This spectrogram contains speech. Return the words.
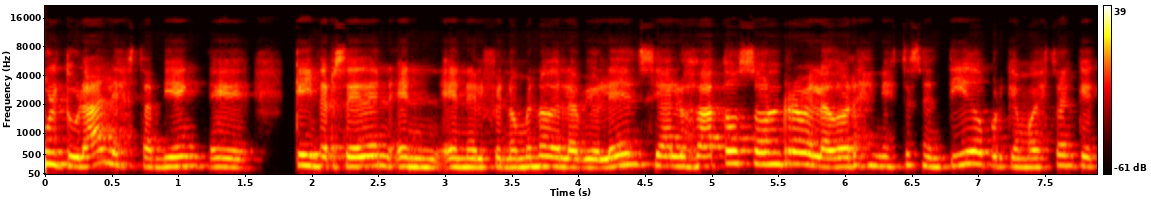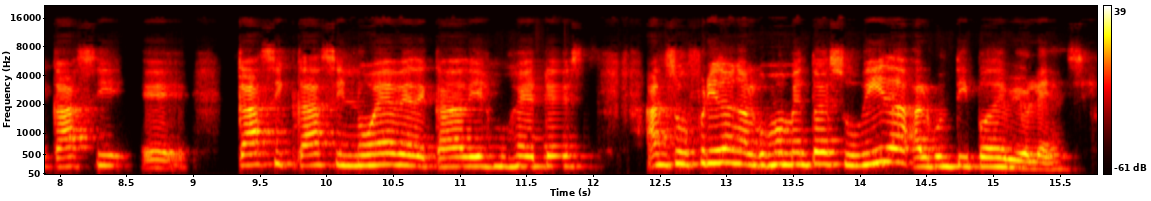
culturales también eh, que interceden en, el fenómeno de la violencia. Los datos son reveladores en este sentido porque muestran que casi, eh, casi, casi nueve de cada diez mujeres han sufrido en algún momento de su vida algún tipo de violencia.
